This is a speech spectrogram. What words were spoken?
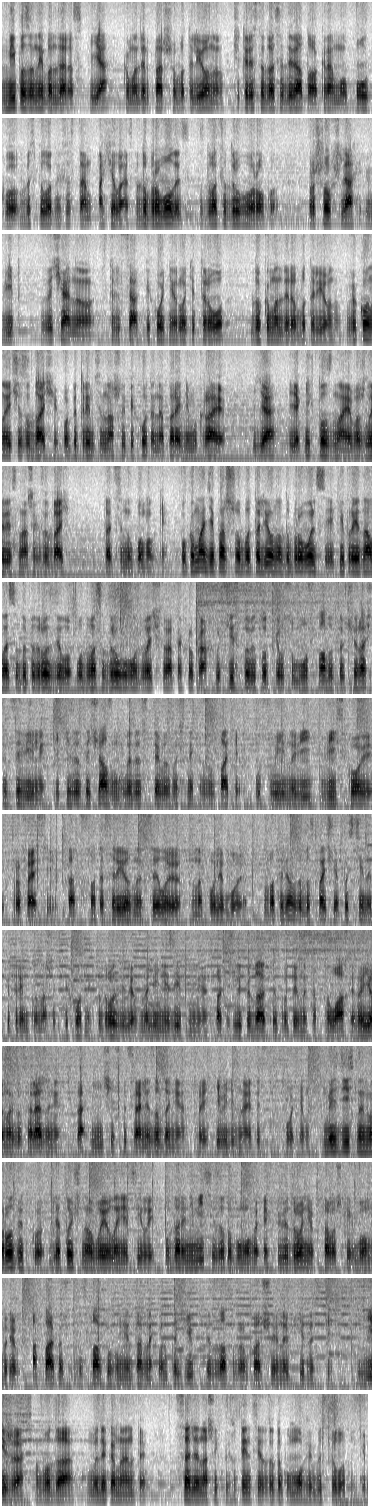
Мій позивний Бандерас. Я командир першого батальйону 429-го окремого полку безпілотних систем Ахілес. Доброволець з 22-го року. Пройшов шлях від звичайного стрільця в піхотній роті ТРО до командира батальйону. Виконуючи задачі по підтримці нашої піхоти на передньому краї, я, як ніхто, знає важливість наших задач та ціну помилки. У команді першого батальйону добровольці, які приєдналися до підрозділу у 22-24 роках. Усі 100% особового складу це вчорашні цивільні, які за цей час змогли досягти визначних результатів у своїй новій військовій професії та стати серйозною силою на полі бою. Батальйон забезпечує постійну підтримку наших піхотних підрозділів на лінії зіткнення, також ліквідацію противника в тилах, районах зосередження та інші спеціальні завдання, про які ви дізнаєтесь потім. Ми здійснюємо розвідку для точного виявлення цілей, ударні місії за допомогою FPV-дронів та важких бомберів, а також доставку гуманітарних вантажів із засобами першої необхідності: їжа, вода, медикаменти. Все для наших піхотинців за допомогою безпілотників.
